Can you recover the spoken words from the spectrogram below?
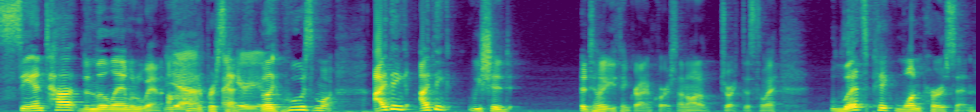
Santa, then the Lamb would win. Yeah, hundred percent. I hear you. But like, who's more? I think I think we should. Tell me what you think, Ryan. Of course, I don't want to direct this away. Let's pick one person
